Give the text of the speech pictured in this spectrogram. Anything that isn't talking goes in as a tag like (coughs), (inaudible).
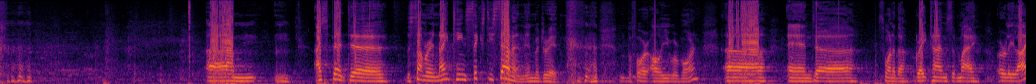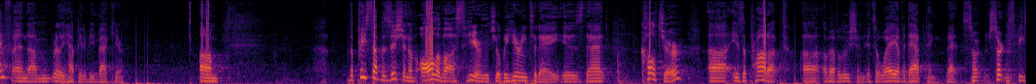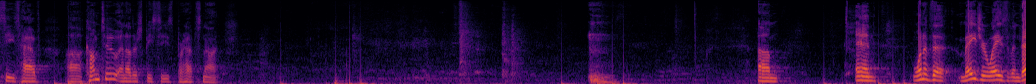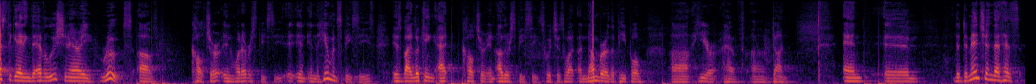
(laughs) um, I spent uh, the summer in 1967 in Madrid, (laughs) before all you were born. Uh, and uh, it's one of the great times of my early life, and I'm really happy to be back here. Um, the presupposition of all of us here that you'll be hearing today is that culture uh, is a product uh, of evolution. It's a way of adapting that cer certain species have uh, come to and other species perhaps not. (clears throat) um, and one of the major ways of investigating the evolutionary roots of culture in whatever species, in, in the human species, is by looking at culture in other species, which is what a number of the people uh, here have uh, done. And um, the dimension that has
